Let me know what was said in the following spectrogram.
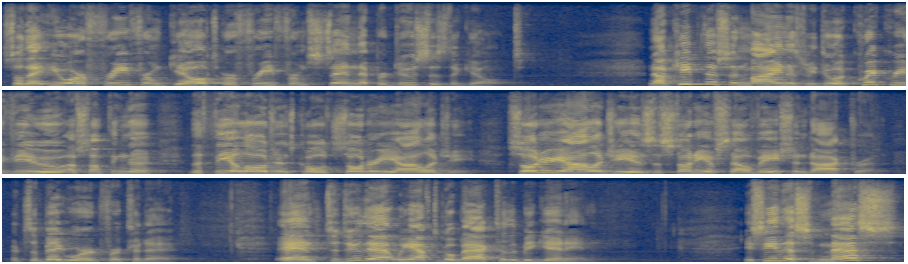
so that you are free from guilt or free from sin that produces the guilt. Now, keep this in mind as we do a quick review of something the, the theologians called soteriology. Soteriology is the study of salvation doctrine. It's a big word for today. And to do that, we have to go back to the beginning. You see, this mess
